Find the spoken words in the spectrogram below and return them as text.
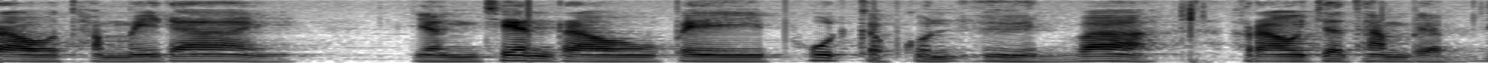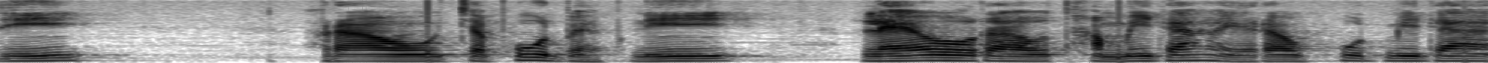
เราทำไม่ได้ อย่างเช่นเราไปพูดกับคนอื่นว่าเราจะทำแบบนี้ เราจะพูดแบบนี้ แล้วเราทำไม่ได้เราพูดไม่ได้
